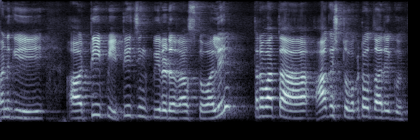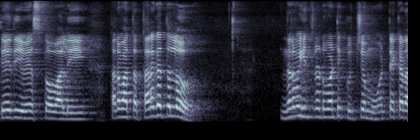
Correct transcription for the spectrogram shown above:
మనకి టీపీ టీచింగ్ పీరియడ్ రాసుకోవాలి. తర్వాత ఆగస్టు ఒకటో తారీఖు తేదీ వేసుకోవాలి. తర్వాత తరగతిలో నిర్వహించినటువంటి కృత్యము. అంటే ఇక్కడ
